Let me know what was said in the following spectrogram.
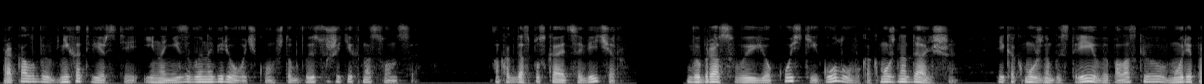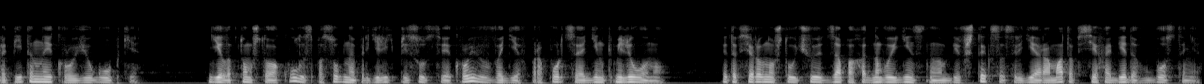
Прокалываю в них отверстия и нанизываю на веревочку, чтобы высушить их на солнце. А когда спускается вечер, выбрасываю ее кости и голову как можно дальше и как можно быстрее выполаскиваю в море пропитанные кровью губки. Дело в том, что акулы способны определить присутствие крови в воде в пропорции 1 к миллиону. Это все равно, что учуять запах одного единственного бифштекса среди ароматов всех обедов в Бостоне.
